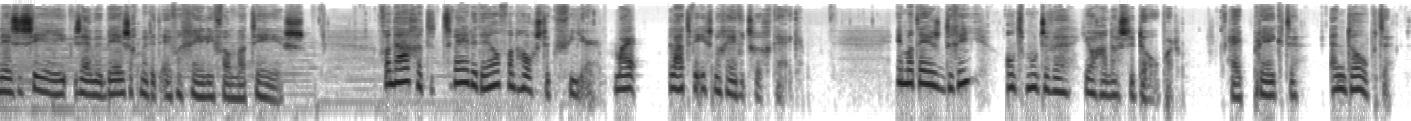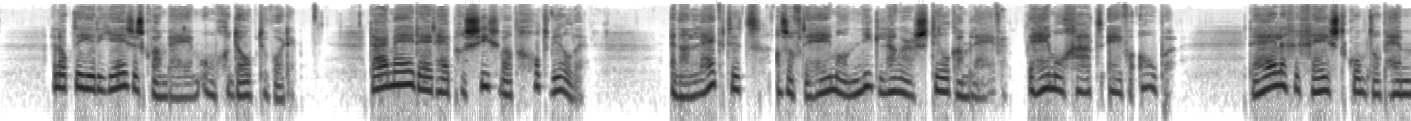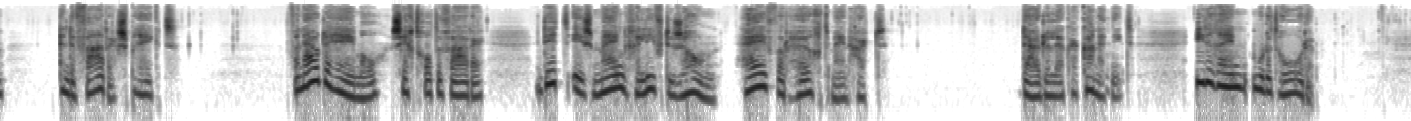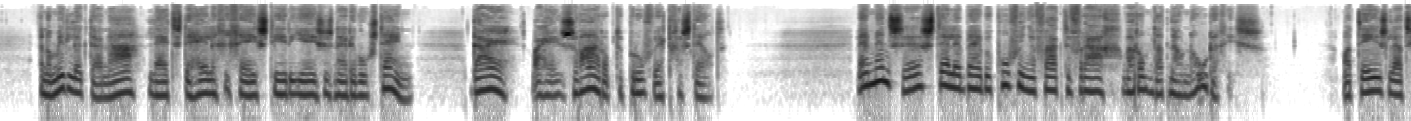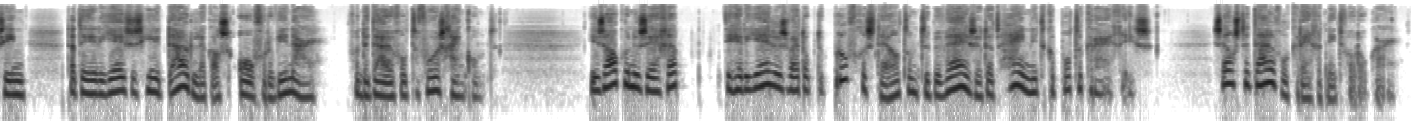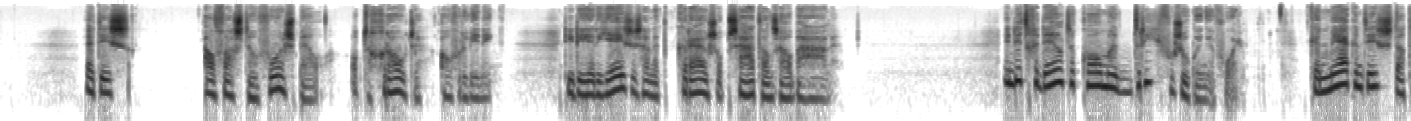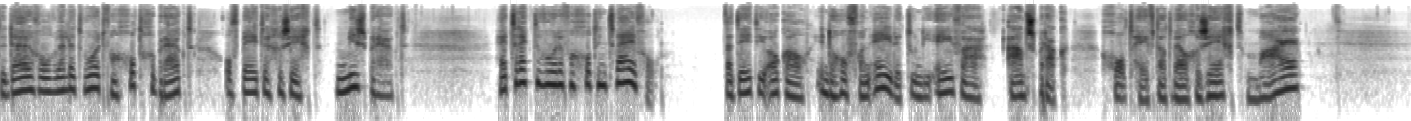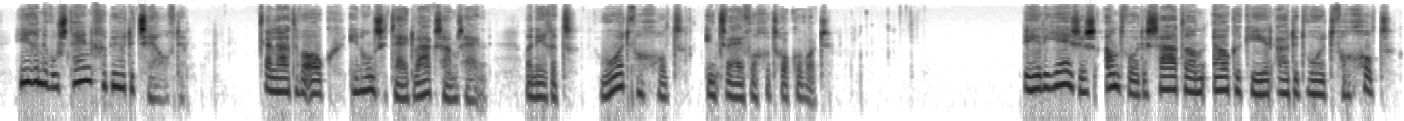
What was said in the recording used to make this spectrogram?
In deze serie zijn we bezig met het evangelie van Matthäus. Vandaag het tweede deel van hoofdstuk 4, maar laten we eerst nog even terugkijken. In Matthäus 3 ontmoeten we Johannes de Doper. Hij preekte en doopte. En ook de Heer Jezus kwam bij hem om gedoopt te worden. Daarmee deed hij precies wat God wilde. En dan lijkt het alsof de hemel niet langer stil kan blijven. De hemel gaat even open. De Heilige Geest komt op hem en de Vader spreekt. Vanuit de hemel zegt God de Vader: Dit is mijn geliefde zoon, hij verheugt mijn hart. Duidelijker kan het niet. Iedereen moet het horen. En onmiddellijk daarna leidt de Heilige Geest de Jezus naar de woestijn, daar waar hij zwaar op de proef werd gesteld. Wij mensen stellen bij beproevingen vaak de vraag waarom dat nou nodig is. Matthäus laat zien dat de Heer Jezus hier duidelijk als overwinnaar van de duivel tevoorschijn komt. Je zou kunnen zeggen, de Heer Jezus werd op de proef gesteld om te bewijzen dat hij niet kapot te krijgen is. Zelfs de duivel kreeg het niet voor elkaar. Het is alvast een voorspel op de grote overwinning, die de Heer Jezus aan het kruis op Satan zal behalen. In dit gedeelte komen drie verzoekingen voor. Kenmerkend is dat de duivel wel het woord van God gebruikt, of beter gezegd misbruikt. Hij trekt de woorden van God in twijfel. Dat deed hij ook al in de Hof van Ede toen hij Eva aansprak. God heeft dat wel gezegd, maar. Hier in de woestijn gebeurt hetzelfde. En laten we ook in onze tijd waakzaam zijn wanneer het woord van God in twijfel getrokken wordt. De Heer Jezus antwoordde Satan elke keer uit het woord van God.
